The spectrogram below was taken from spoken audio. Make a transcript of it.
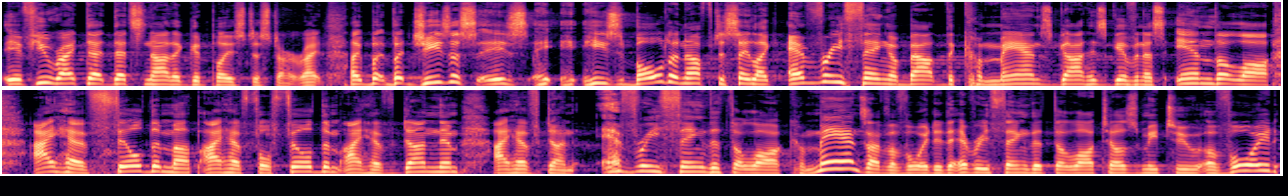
if you write that that's not a good place to start right like but but jesus is he, he's bold enough to say like everything about the commands god has given us in the law i have filled them up i have fulfilled them i have done them i have done everything that the law commands i've avoided everything that the law tells me to avoid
